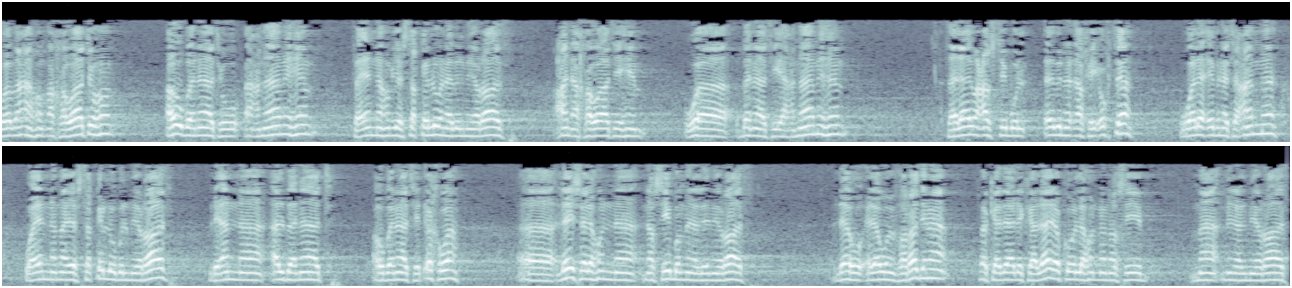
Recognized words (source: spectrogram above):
ومعهم أخواتهم أو بنات أعمامهم فإنهم يستقلون بالميراث عن أخواتهم وبنات أعمامهم. فلا يعصب ابن الأخ أخته ولا ابنة عمه وإنما يستقل بالميراث لأن البنات أو بنات الإخوة آه، ليس لهن نصيب من الميراث. لو لو انفردنا فكذلك لا يكون لهن نصيب من الميراث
